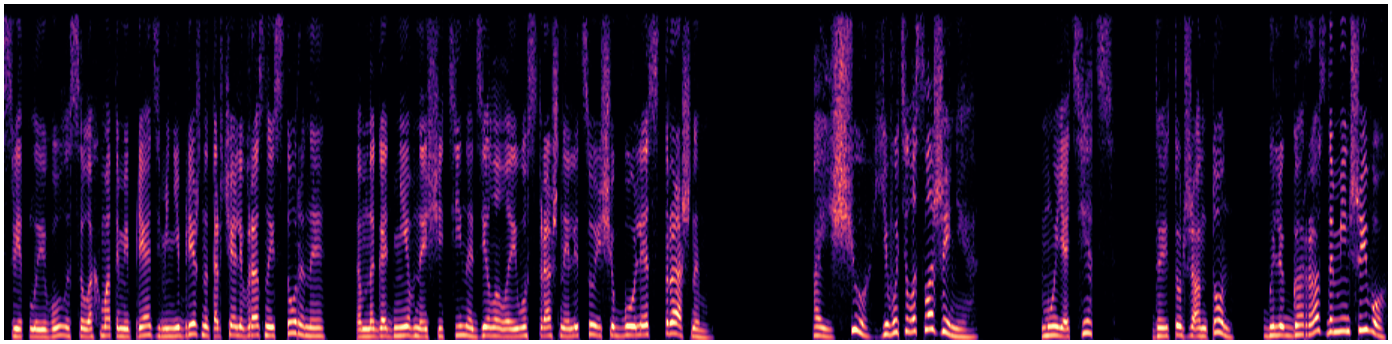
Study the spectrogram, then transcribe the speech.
Светлые волосы лохматыми прядями небрежно торчали в разные стороны, а многодневная щетина делала его страшное лицо еще более страшным. А еще его телосложение. Мой отец, да и тот же Антон, были гораздо меньше его.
